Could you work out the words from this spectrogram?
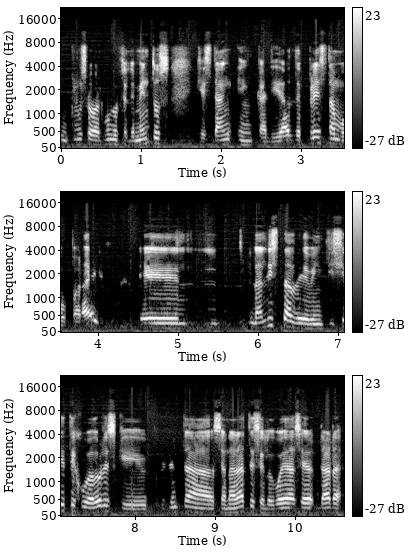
incluso algunos elementos que están en calidad de préstamo para ellos. la lista de 27 jugadores que presenta Sanarate se los voy a hacer dar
